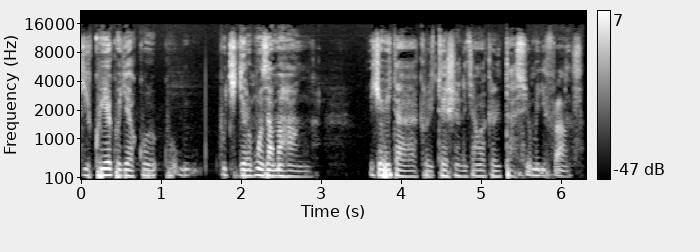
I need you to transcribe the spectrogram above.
gikwiye kujya ku, kigero mpuzamahanga. Icyo bita accreditation cyangwa accreditation mu gifaransa.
